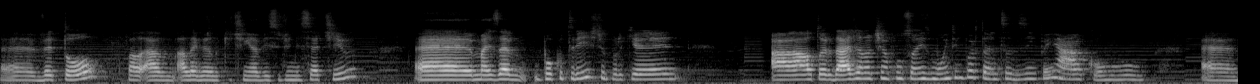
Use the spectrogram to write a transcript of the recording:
é, vetou, alegando que tinha vício de iniciativa. É, mas é um pouco triste porque a autoridade ela tinha funções muito importantes a desempenhar, como é,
